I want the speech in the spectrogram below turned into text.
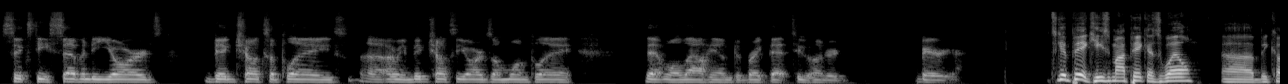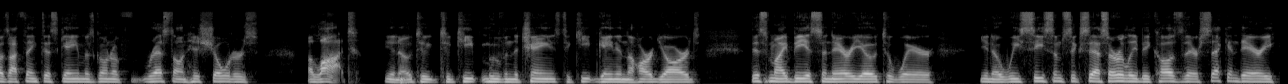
60, 70 yards, big chunks of plays. Uh, I mean, big chunks of yards on one play that will allow him to break that 200 barrier. It's a good pick. He's my pick as well uh, because I think this game is going to rest on his shoulders a lot. You know, to to keep moving the chains, to keep gaining the hard yards. This might be a scenario to where you know we see some success early because their secondary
